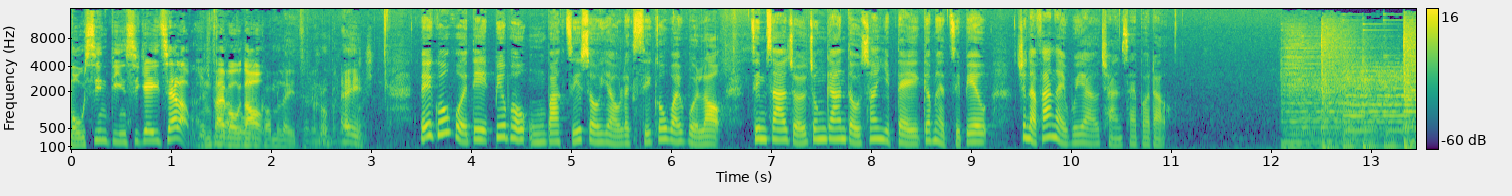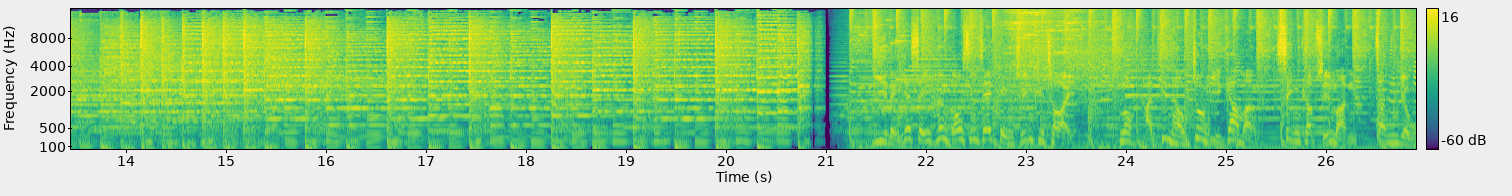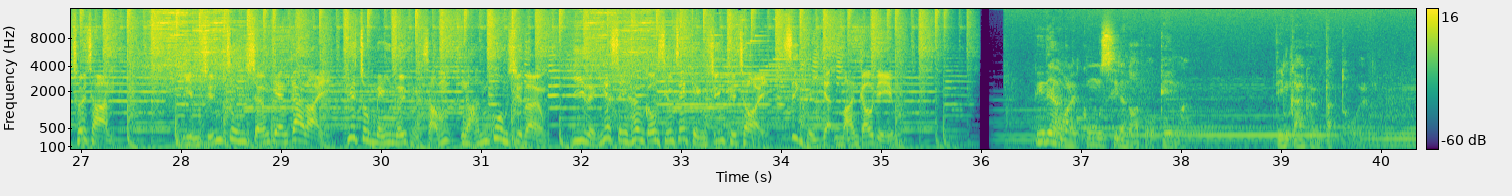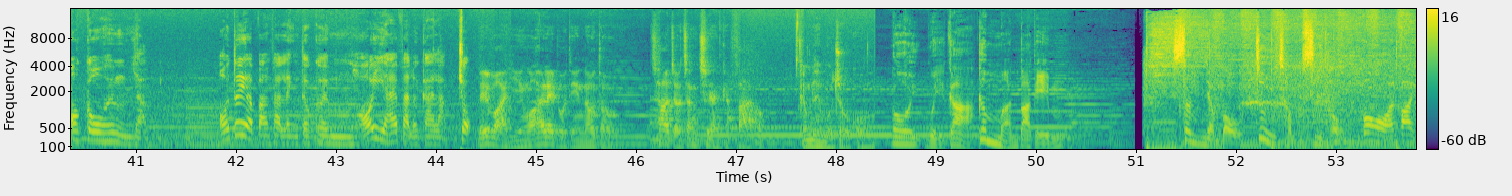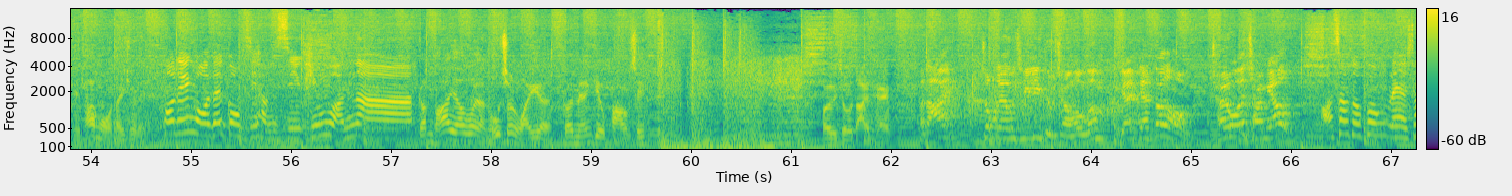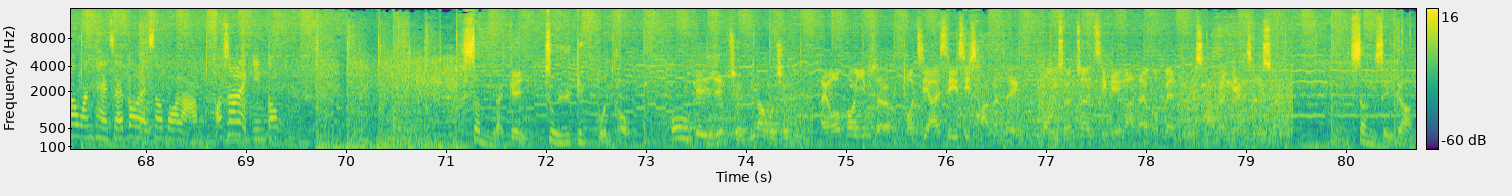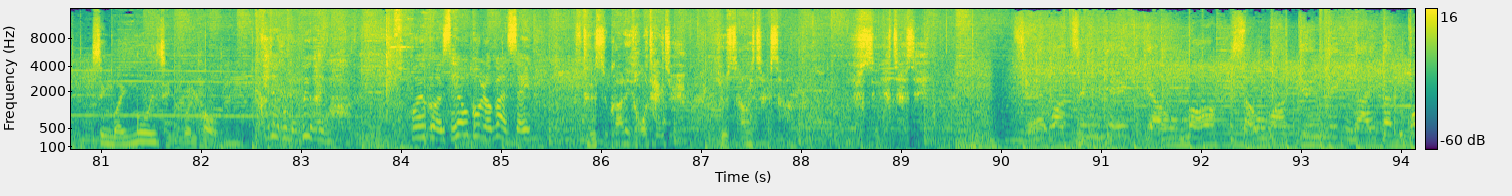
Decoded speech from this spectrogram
無線電視記者劉顯輝報道。美股回跌，標普五百指數由歷史高位回落。尖沙咀中間道商業地今日指標。轉頭翻嚟會有詳細報道。二零一四香港小姐競選決賽，樂壇天后 Joey 加盟，升級選民陣容璀璨。嚴選最上鏡佳麗，一眾美女評審眼光雪亮。二零一四香港小姐競選決賽，星期日晚九點。呢啲係我哋公司嘅內部機密，點解佢會得到嘅？我告佢唔入，我都有辦法令到佢唔可以喺法律界立足。你懷疑我喺呢部電腦度抄咗曾超人嘅 file？咁你有冇做過？愛回家今晚八點，新任務追尋仕途。幫我揾翻其他卧底出嚟。我哋啲卧底各自行事，點揾啊？近排有個人好出位嘅，佢名叫爆閃。我要做大艇。阿大，祝你好似呢條長虹咁，日日都紅，長揾長有。我收到風，你又想揾艇仔幫你收波攬，我想嚟見工。新危機追擊叛徒。高記葉 Sir 點解會出現？係我 call 葉 Sir，我知 ICC 查緊你，我唔想將自己壓喺一個俾人調查緊嘅人身上。生死間成為愛情門徒。佢哋個目標係我，我一個人死，我嗰兩個人死。聽少家，你同我聽住，要生一齊生，要死一齊死。邪或正亦由我，愁或怨亦捱得過。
